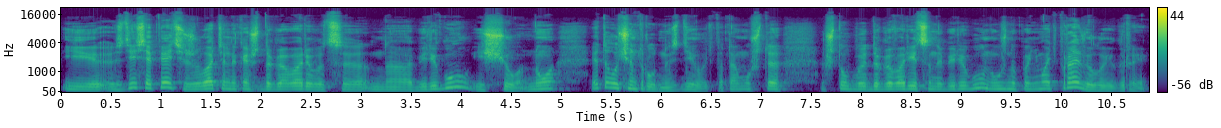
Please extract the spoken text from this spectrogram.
И здесь опять желательно, конечно, договариваться на берегу еще, но это очень трудно сделать, потому что, чтобы договориться на берегу, нужно понимать правила игры,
